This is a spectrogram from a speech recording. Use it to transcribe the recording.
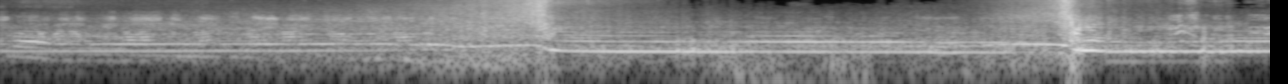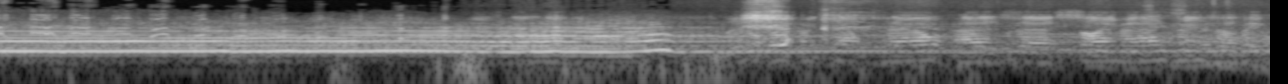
There's a quick break coming up behind him. That's David Johnson on the now as uh, Simon Andrews, I think.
